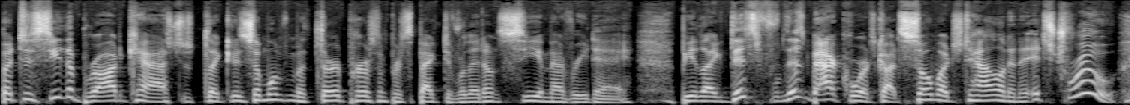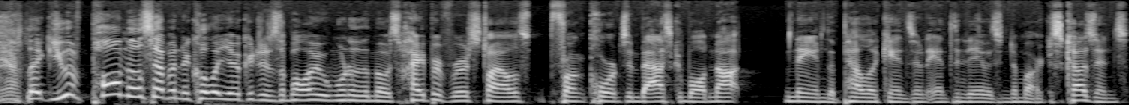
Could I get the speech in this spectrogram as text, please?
But to see the broadcast just like someone from a third person perspective where they don't see him every day, be like this this backcourt's got so much talent in it. It's true. Like you have Paul Millsap and Nikola Jokic as probably one of the most hyper versatile front courts in basketball, not name the Pelicans and Anthony Davis and DeMarcus Cousins.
